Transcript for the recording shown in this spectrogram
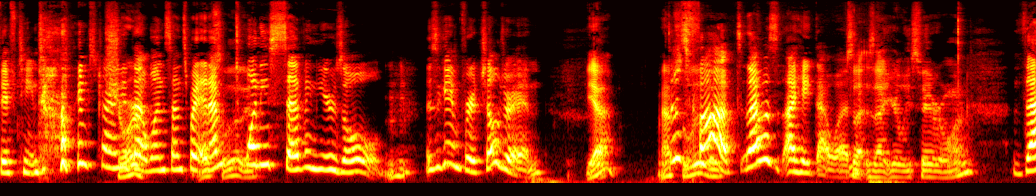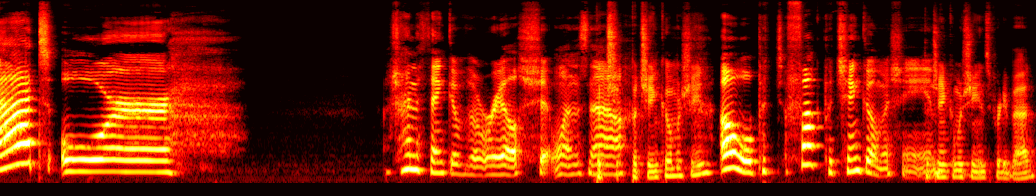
fifteen times trying to get that one sun sprite, and I'm 27 years old. Mhm. This is a game for children. Yeah, That's absolutely. fucked. That was I hate that one. Is that your least favorite one? That or I'm trying to think of the real shit ones now. Pach- Pachinko machine. oh well, pa- fuck Pachinko Machine. Pachinko machine's pretty bad.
